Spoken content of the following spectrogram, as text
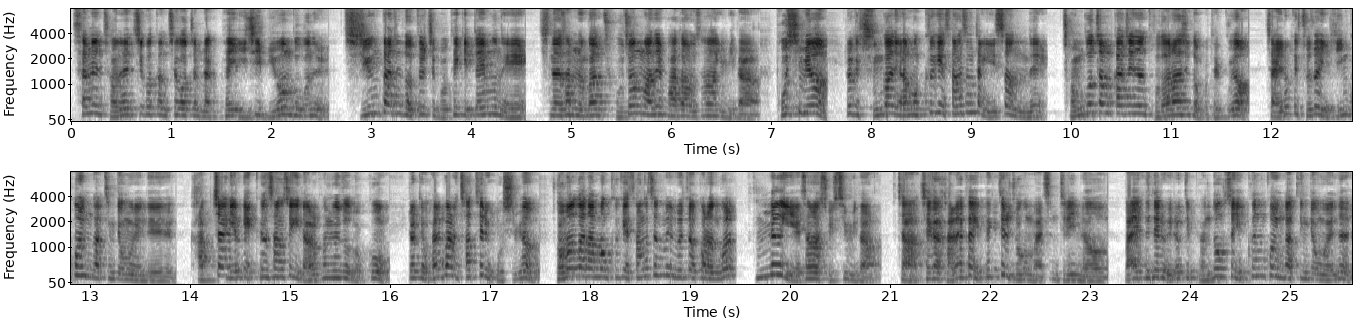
3년 전에 찍었던 최고점 약 122원 부분을 지금까지도 뚫지 못했기 때문에 지난 3년간 조정만을 받아온 상황입니다. 보시면 이렇게 중간에 한번 크게 상승장이 있었는데 전고점까지는 도달하지도 못했고요. 자 이렇게 조정이 긴 코인 같은 경우에는 갑자기 이렇게 큰 상승이 나올 확률도 높고 이렇게 활발한 차트를 보시면 조만간 한번 크게 상승 매물 될 거라는 걸 분명히 예상할 수 있습니다. 자 제가 간략하게 팩트를 조금 말씀드리면 말 그대로 이렇게 변동성이 큰 코인 같은 경우에는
